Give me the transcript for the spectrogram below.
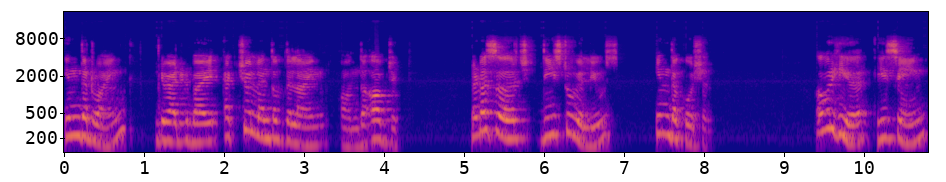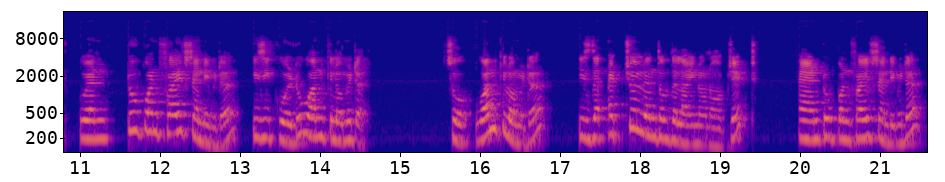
in the drawing divided by actual length of the line on the object. Let us search these two values in the question. Over here he is saying when 2.5 centimeter is equal to 1 kilometer. So 1 kilometer is the actual length of the line on object and 2.5 centimeter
